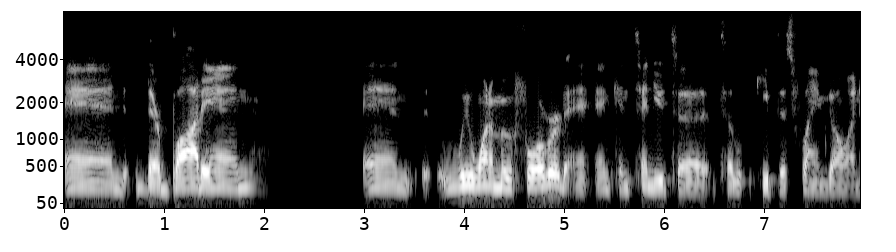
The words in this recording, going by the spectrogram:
and they're bought in and we want to move forward and, and, continue to to keep this flame going.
